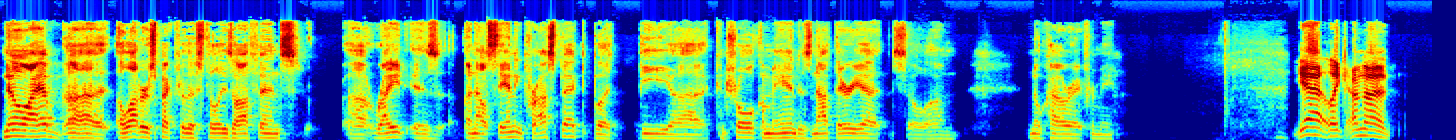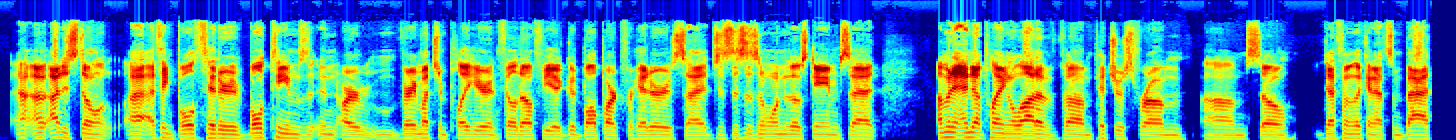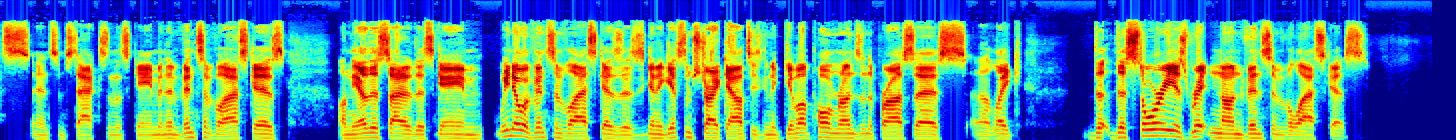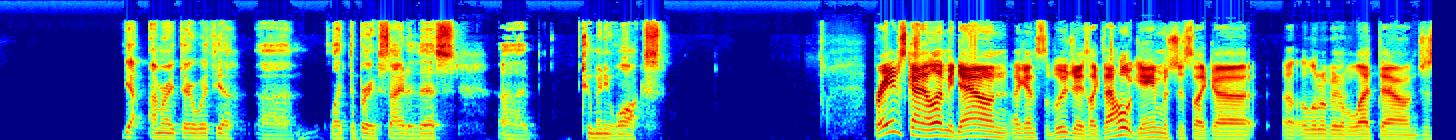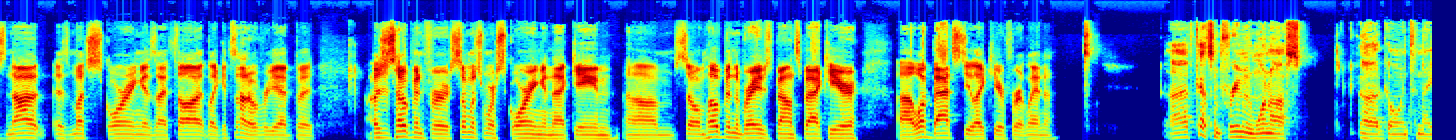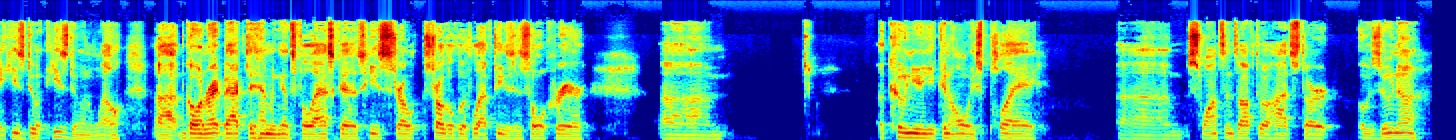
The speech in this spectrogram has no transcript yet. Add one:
No, I have uh, a lot of respect for this Phillies offense. Uh, Wright is an outstanding prospect, but the uh, control command is not there yet. So um, no Kyle Wright for me. Yeah, like I'm not. I, I just don't. I, I think both hitter, both teams, in, are very much in play here in Philadelphia. Good ballpark for hitters. I just this isn't one of those games that I'm going to end up playing a lot of um, pitchers from. Um, so definitely looking at some bats and some stacks in this game, and then Vincent Velasquez on the other side of this game, we know what Vincent Velasquez is. He's going to get some strikeouts. He's going to give up home runs in the process. Uh, like the the story is written on Vincent Velasquez. Yeah, I'm right there with you. Uh, like the Brave side of this, uh, too many walks. Braves kind of let me down against the Blue Jays. Like that whole game was just like a a little bit of a letdown. Just not as much scoring as I thought. Like it's not over yet, but I was just hoping for so much more scoring in that game. Um, so I'm hoping the Braves bounce back here. Uh, what bats do you like here for Atlanta? I've got some Freeman one-offs uh, going tonight. He's doing he's doing well. Uh, going right back to him against Velasquez. He's str- struggled with lefties his whole career. Um, Acuna, you can always play. Um, Swanson's off to a hot start. Ozuna.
